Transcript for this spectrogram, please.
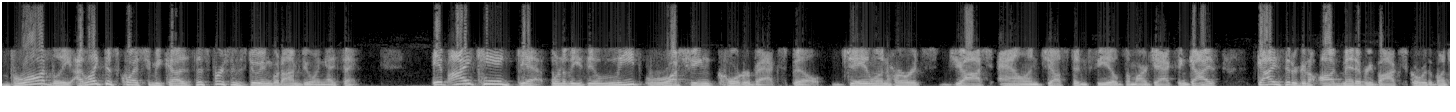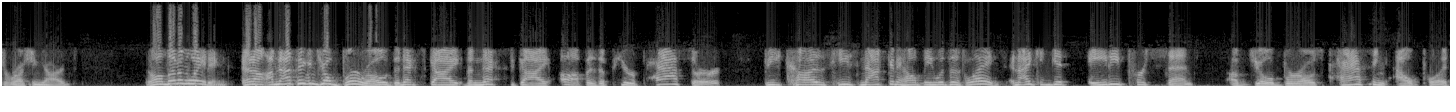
broadly, I like this question because this person's doing what I'm doing. I think if I can't get one of these elite rushing quarterbacks, Bill, Jalen Hurts, Josh Allen, Justin Fields, Lamar Jackson, guys, guys that are going to augment every box score with a bunch of rushing yards. Well, then I'm waiting, and I'm not taking Joe Burrow, the next guy, the next guy up as a pure passer, because he's not going to help me with his legs, and I can get 80 percent of Joe Burrow's passing output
